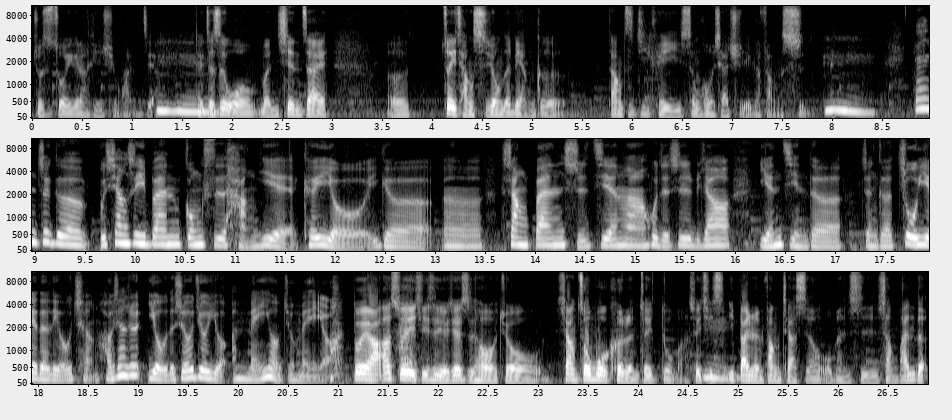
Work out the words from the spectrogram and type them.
就是做一个良性循环这样。对，这是我们现在呃最常使用的两个。让自己可以生活下去的一个方式。嗯，但这个不像是一般公司行业可以有一个呃上班时间啦，或者是比较严谨的整个作业的流程，好像就有的时候就有啊，没有就没有。对啊，啊，所以其实有些时候就像周末客人最多嘛，所以其实一般人放假时候我们是上班的。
